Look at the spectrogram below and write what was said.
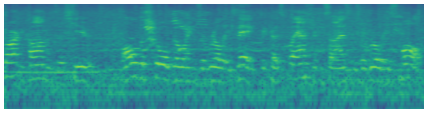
Spartan Commons is huge. All the school buildings are really big because classroom sizes are really small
